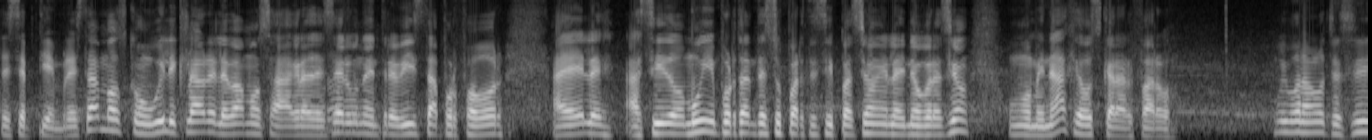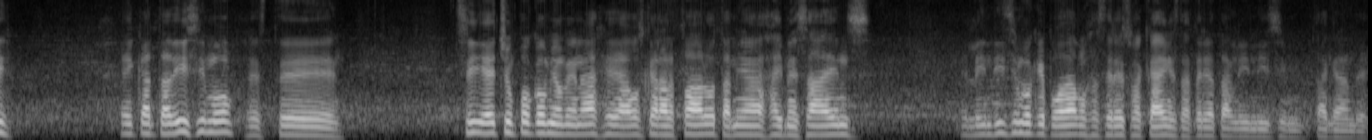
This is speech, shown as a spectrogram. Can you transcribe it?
de septiembre. Estamos con Willy Claure, le vamos a agradecer una entrevista, por favor, a él. Ha sido muy importante su participación en la inauguración. Un homenaje a Óscar Alfaro. Muy buenas noches, sí. Encantadísimo. Este, sí, he hecho un poco mi homenaje a Óscar Alfaro, también a Jaime Sáenz, es lindísimo que podamos hacer eso acá en esta feria tan lindísima, tan grande.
